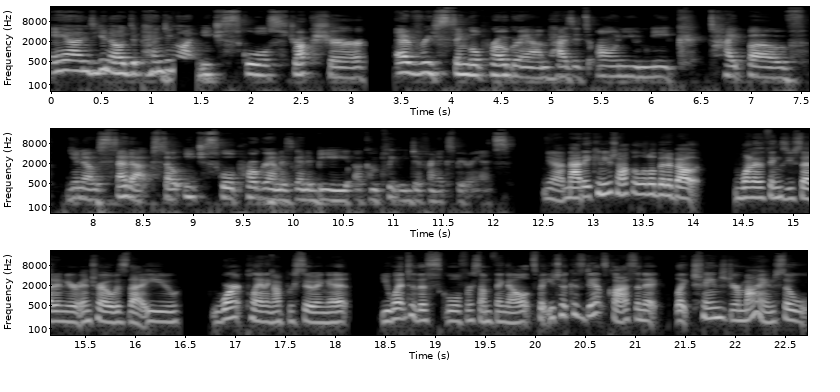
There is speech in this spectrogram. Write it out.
And, you know, depending on each school structure, every single program has its own unique type of, you know, setup. So each school program is going to be a completely different experience. Yeah. Maddie, can you talk a little bit about one of the things you said in your intro was that you weren't planning on pursuing it you went to this school for something else, but you took his dance class and it like changed your mind. So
